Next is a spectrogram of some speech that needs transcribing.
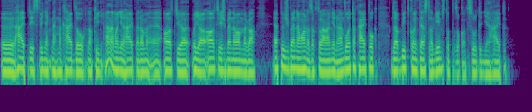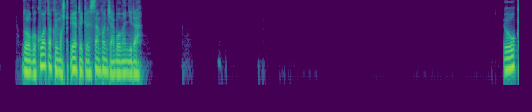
ö, hype részvényeknek, meg hype dolgoknak így, hát nem annyira hype, mert a Altria, vagy a Altria is benne van, meg a Apple is benne van, azok talán annyira nem voltak hype de a Bitcoin, Tesla, GameStop azok abszolút egy ilyen hype dolgok voltak, hogy most értékelés szempontjából mennyire jók.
